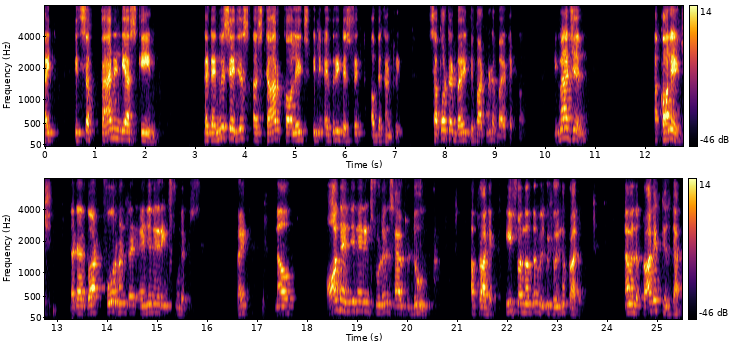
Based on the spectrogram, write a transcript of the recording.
right? It's a pan-India scheme that envisages a star college in every district of the country, supported by Department of Biotechnology. Imagine a college that has got 400 engineering students, right? Now, all the engineering students have to do a project. Each one of them will be doing a project. Now, when the project is done,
